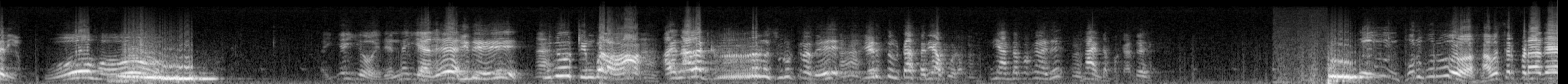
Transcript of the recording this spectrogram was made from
தெரியும். ஓஹோ! ஐயோ இது என்ன இது கிம்பளம். அதனால கிருன்னு சுருட்டுறது. எடுத்து விட்டா சரியா போயிடும். நீ அந்த பக்கம் எடு நான் இந்த பக்கம். புரு புரு அவசரப்படாதே.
